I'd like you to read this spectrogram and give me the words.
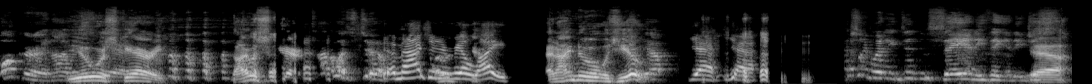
Booker and I was You were scared. scary. I was scared, I was too. Imagine in real life. and I knew it was you. Yep. Yeah, yeah. Especially when he didn't say anything and he just Yeah.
